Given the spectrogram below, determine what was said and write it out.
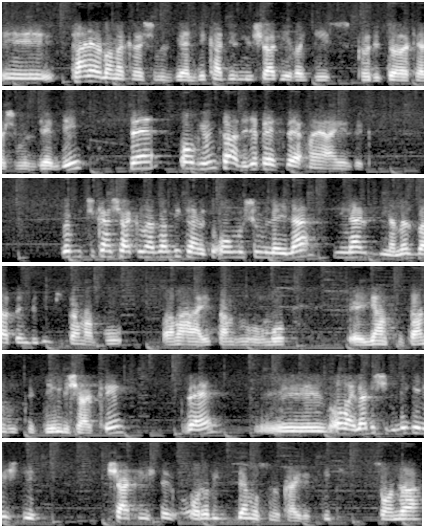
Ee, Tane Erman arkadaşımız geldi. Kadir Müşah diye bir prodüktör arkadaşımız geldi. Ve o gün sadece beste yapmaya ayırdık. Ve bu çıkan şarkılardan bir tanesi Olmuşum Leyla. Dinler dinlemez zaten dedim ki tamam bu bana ait tam ruhumu e, yansıtan hissettiğim bir şarkı. Ve e, olaylar bir şekilde gelişti. Şarkıyı işte orada bir demosunu kaydettik. Sonra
